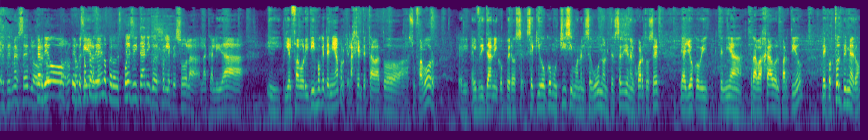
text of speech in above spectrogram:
El primer, set lo, Perdió, empezó perdiendo, pero después. Británico después le pesó la, calidad y, el favoritismo que tenía porque la gente estaba todo a su favor el, británico, pero se, equivocó muchísimo en el segundo, en el tercer y en el cuarto set. Ya Djokovic tenía trabajado el partido, le costó el primero,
